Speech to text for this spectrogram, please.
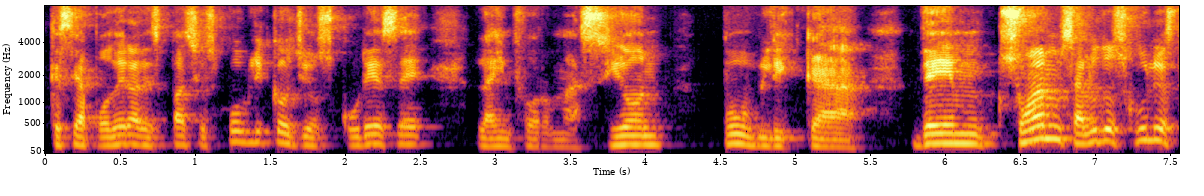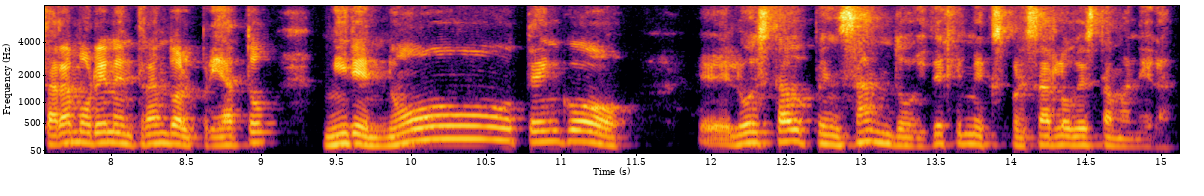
que se apodera de espacios públicos y oscurece la información pública. De Suam, saludos Julio, ¿estará Morena entrando al Priato? Mire, no tengo, eh, lo he estado pensando y déjeme expresarlo de esta manera.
